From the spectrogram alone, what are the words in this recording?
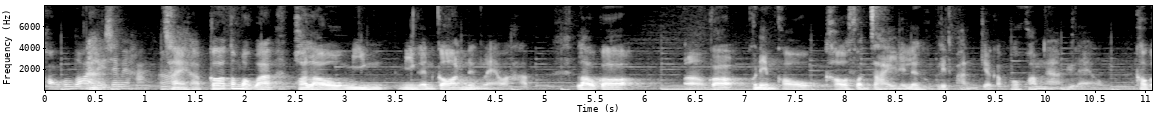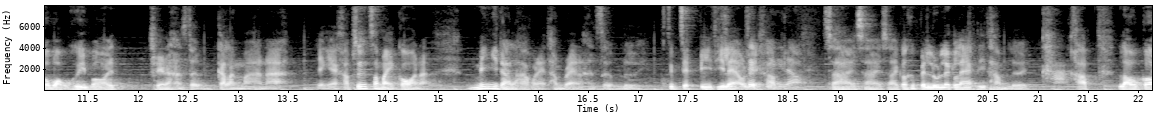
ของคุณบอยอะเลยใช่ไหมคะใช่ครับก็ต้องบอกว่าพอเรามีมีเงินก้อนหนึ่งแล้วอะครับ เราก็เอ่อก็คุณเอ็มเขาเขาสนใจในเรื่องของผลิตภัณฑ์เกี่ยวกับพวกความงามอยู่แล้วเขาก็บอกว่าเฮ้ยบอยเทรนด์อาหารเสริมกำลังมานะ อย่างเงี้ยครับซึ่งสมัยก่อนอะไม่มีดาราคนไหนทำแบรนด์อาหารเสริมเลย 17 ปีที่แล้วเลยครับจ็ดปีที่แล้วใช่ใช่ใช่ก็คือเป็นรุ่นแรก ๆที่ทำเลยค่ะครับเราก็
